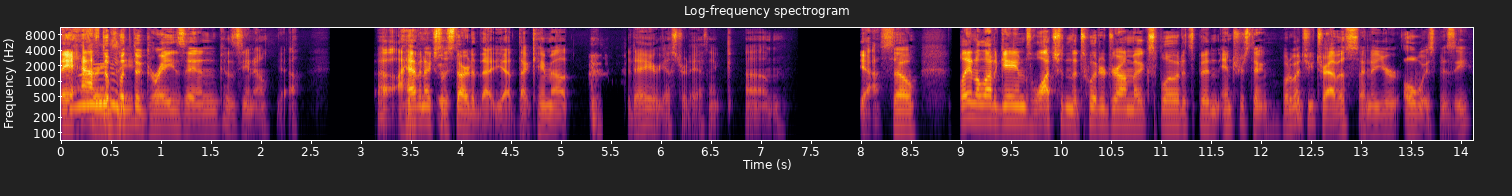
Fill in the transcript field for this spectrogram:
they have to put the grays in because you know, yeah. Uh, I haven't actually started that yet. That came out today or yesterday, I think. Um, yeah. So playing a lot of games, watching the Twitter drama explode. It's been interesting. What about you, Travis? I know you're always busy.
